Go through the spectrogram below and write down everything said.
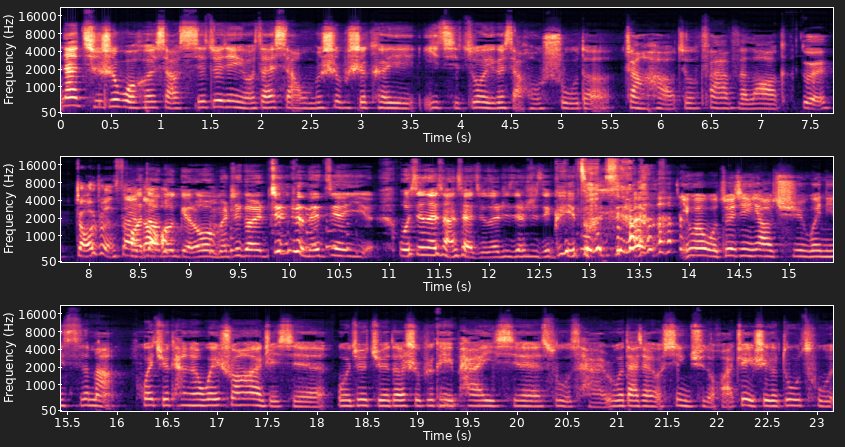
那其实我和小西最近有在想，我们是不是可以一起做一个小红书的账号，就发 vlog。对，找准赛道。都给了我们这个真诚的建议。我现在想起来，觉得这件事情可以做起来了。因为我最近要去威尼斯嘛，会去看看微霜啊这些，我就觉得是不是可以拍一些素材。如果大家有兴趣的话，这也是一个督促。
